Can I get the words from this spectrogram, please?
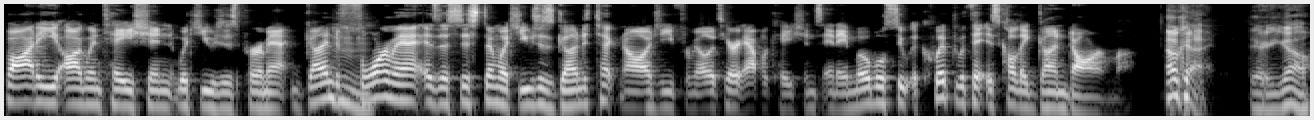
body augmentation, which uses permet. Gund Mhm. format is a system which uses Gund technology for military applications, and a mobile suit equipped with it is called a Gundarm. okay. There you go.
